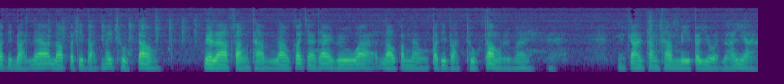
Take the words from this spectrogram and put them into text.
ปฏิบัติแล้วเราปฏิบัติไม่ถูกต้อง เวลาฟังธรรมเราก็จะได้รู้ว่าเรากำลังปฏิบัติถูกต้องหรือไม่ การฟังธรรมมีประโยชน์หลายอย่าง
